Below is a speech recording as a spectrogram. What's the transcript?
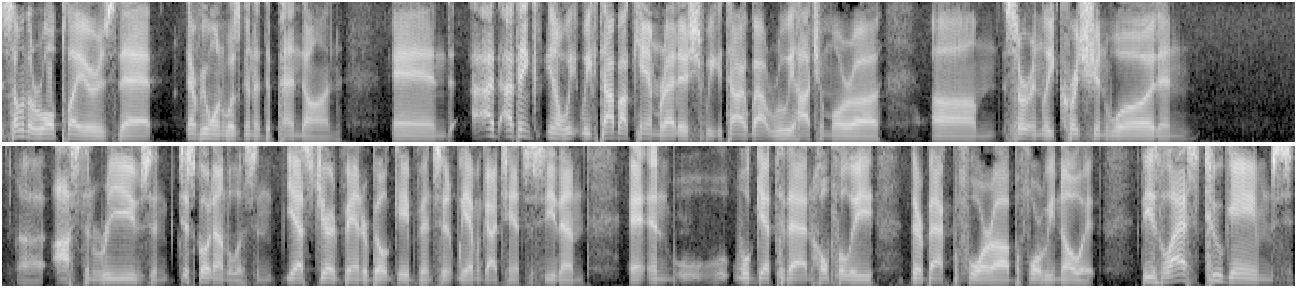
some of the role players that everyone was going to depend on. And I, I, think, you know, we, we could talk about Cam Reddish. We could talk about Rui Hachimura. Um, certainly Christian Wood and uh, Austin Reaves and just go down the list. And yes, Jarred Vanderbilt, Gabe Vincent. We haven't got a chance to see them, and, and we'll get to that. And hopefully, they're back before uh, before we know it. These last two games,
